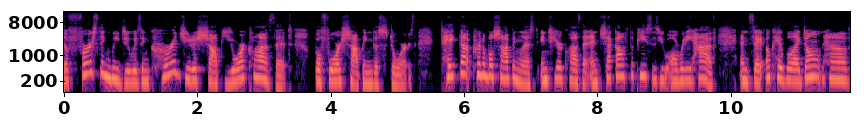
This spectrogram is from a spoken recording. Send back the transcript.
the first thing we do is encourage you to shop your closet before shopping the stores. Take that printable shopping list into your closet and check off the pieces you already have and say, okay, well, I don't have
